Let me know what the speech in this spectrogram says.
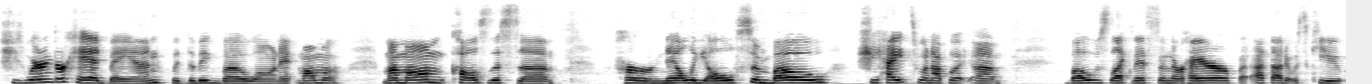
she's wearing her headband with the big bow on it. Mama my mom calls this uh, her Nellie Oleson bow. She hates when I put um, bows like this in their hair, but I thought it was cute.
